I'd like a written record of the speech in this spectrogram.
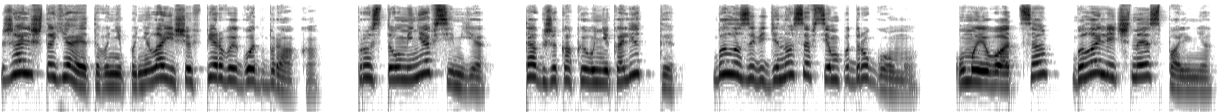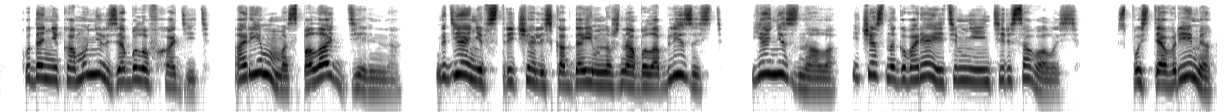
Жаль, что я этого не поняла еще в первый год брака. Просто у меня в семье, так же, как и у Николетты, было заведено совсем по-другому. У моего отца была личная спальня, куда никому нельзя было входить, а Римма спала отдельно. Где они встречались, когда им нужна была близость, я не знала и, честно говоря, этим не интересовалась. Спустя время,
